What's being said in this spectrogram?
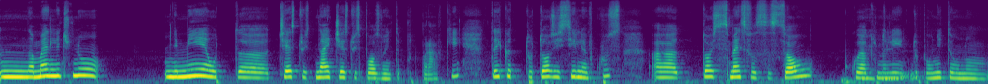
На мен лично не ми е от а, често, най-често използваните подправки, тъй като този силен вкус, а, той се смесва с сол, която нали, допълнително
